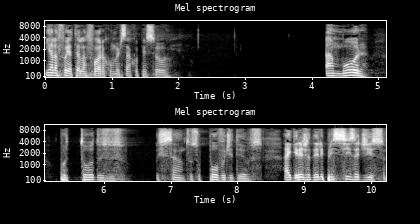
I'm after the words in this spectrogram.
E ela foi até lá fora conversar com a pessoa. Amor por todos os santos, o povo de Deus. A igreja dele precisa disso.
